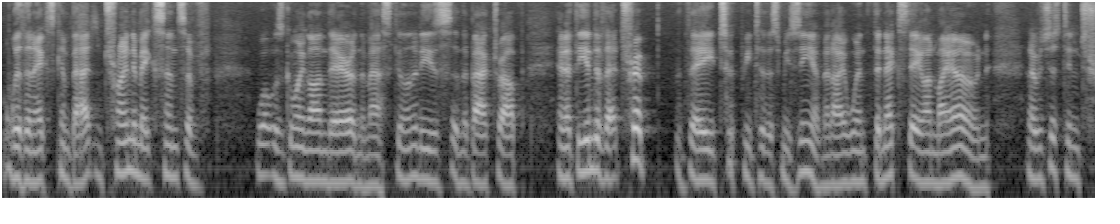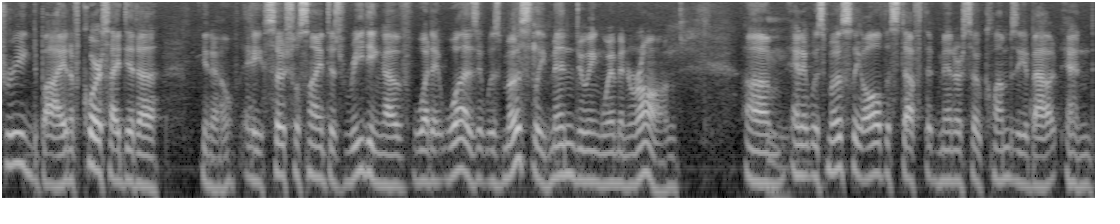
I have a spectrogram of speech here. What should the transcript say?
with an ex-combatant, trying to make sense of what was going on there and the masculinities and the backdrop. And at the end of that trip, they took me to this museum, and I went the next day on my own, and I was just intrigued by. And of course, I did a you know a social scientist reading of what it was. It was mostly men doing women wrong. Um, mm. And it was mostly all the stuff that men are so clumsy about, and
